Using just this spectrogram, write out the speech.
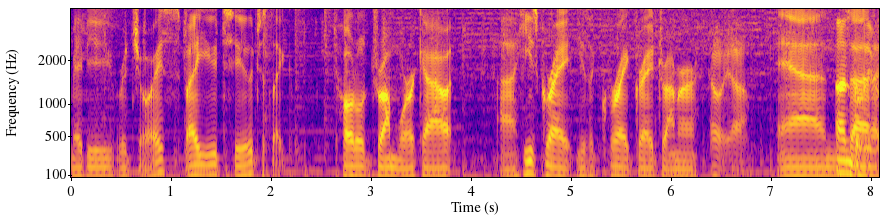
maybe Rejoice by U2, just like total drum workout. Uh, he's great. He's a great, great drummer. oh yeah. And uh,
